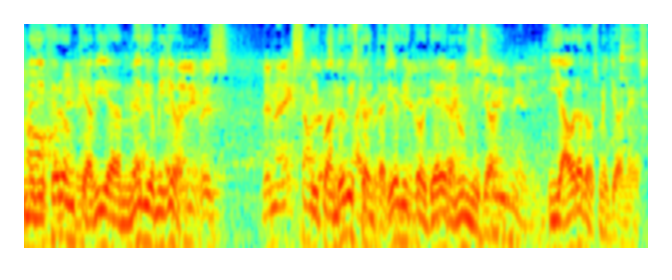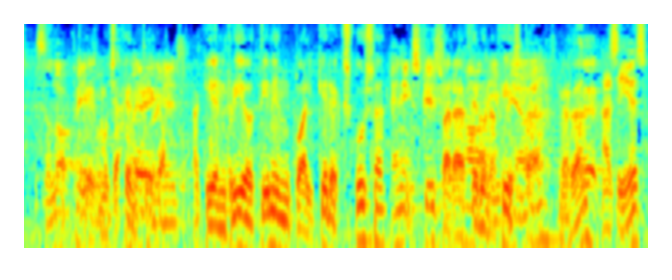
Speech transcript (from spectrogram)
me dijeron que había medio millón. Y cuando he visto el periódico ya eran un millón. Y ahora dos millones. Es mucha gente. Aquí en Río tienen cualquier excusa para hacer una fiesta, ¿verdad? Así es.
